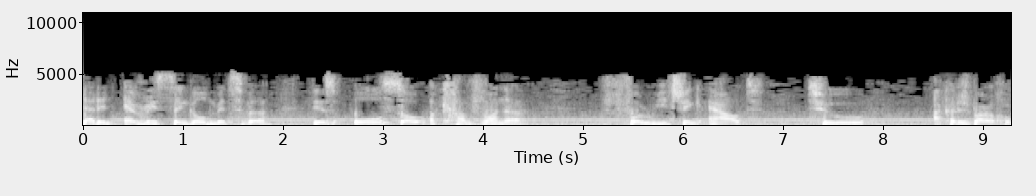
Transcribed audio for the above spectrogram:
that in every single mitzvah there's also a kavana for reaching out to Akadosh Baruch Hu.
